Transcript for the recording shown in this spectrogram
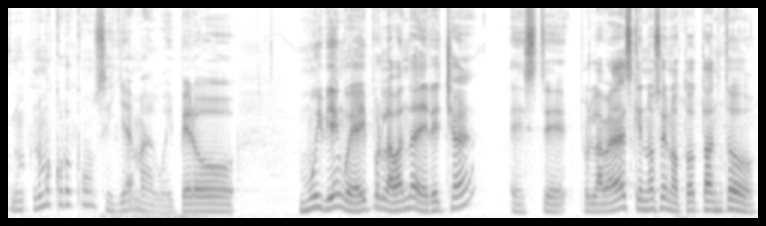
No, me acuerdo cómo se llama, güey, pero muy bien, güey. Ahí por la banda derecha, este, pues la verdad es que no se notó tanto.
